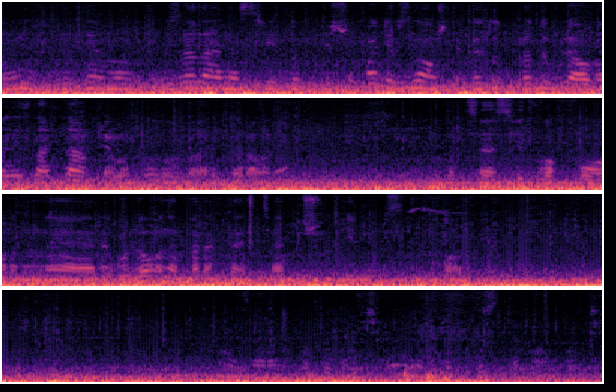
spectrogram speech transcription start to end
Ми йдемо в зелене світло пішоходів. Знову ж таки, тут продубльований знак напряму головної дороги. Це світлофор не регульоване перехрестя, а пішохідний світлофор. Ми зараз побудемо червоно, пропустимо, мабуть.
